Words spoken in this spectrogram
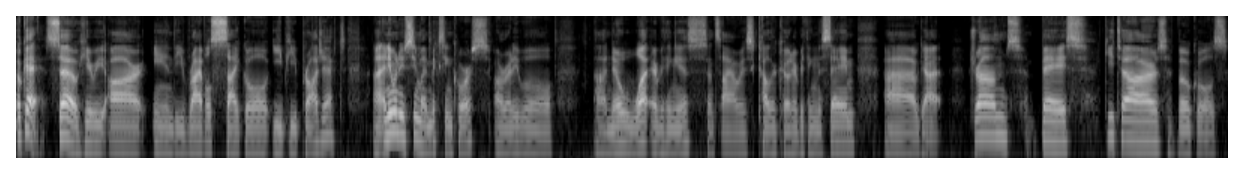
Okay, so here we are in the Rival Cycle EP project. Uh, anyone who's seen my mixing course already will uh, know what everything is, since I always color code everything the same. Uh, we got drums, bass, guitars, vocals.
